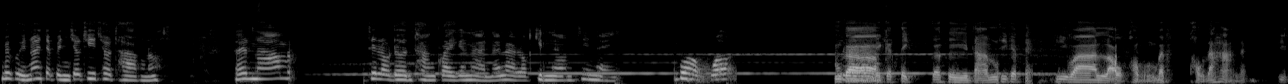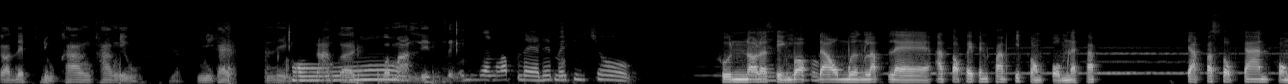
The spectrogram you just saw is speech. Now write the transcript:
แม่กุยน่าจะเป็นเจ้าที่เจ้าทางเนาะแล้วน้ำที่เราเดินทางไกลขนาดนั้นน่ะ เรากินน้ำที่ไหน บอกว่ามันก็ในกระติกก็คือน้ำที่กระติกที่ว่าเราของแบบของทหารนะที่ก็เหน็บอยู่ข้างข้างเอวเนี่ยมีแค่ นั้นเองอ๋อน้ำก็ประมาณลิตรหนึ่ง เป็นเมืองรับแลได้ไหมพี่โชค คุณนรสิงห์บอกที่บอก ดาวเมืองลับแลอะต่อไปเป็นความคิดของผมนะครับ จากประสบการณ์ของ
